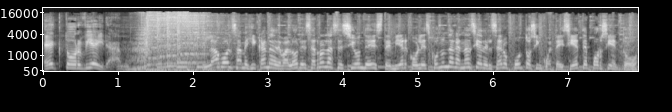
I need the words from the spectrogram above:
Héctor Vieira. La Bolsa Mexicana de Valores cerró la sesión de este miércoles con una ganancia del 0.57%,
